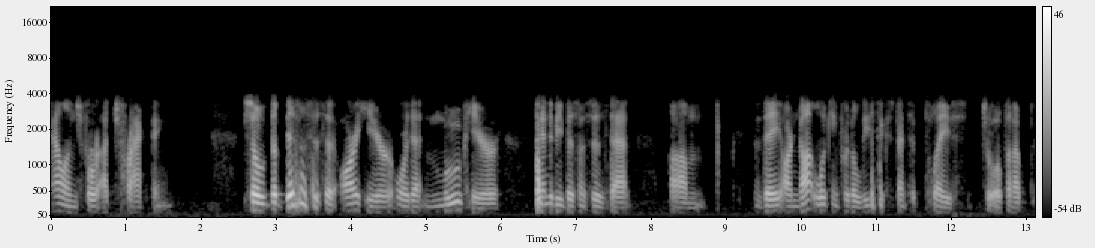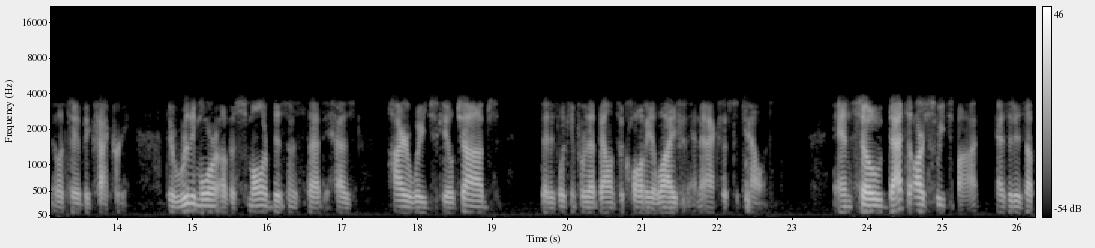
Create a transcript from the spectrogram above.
challenge for attracting. So the businesses that are here or that move here tend to be businesses that um, they are not looking for the least expensive place to open up, let's say, a big factory. They're really more of a smaller business that has higher wage scale jobs, that is looking for that balance of quality of life and access to talent. And so that's our sweet spot, as it is up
